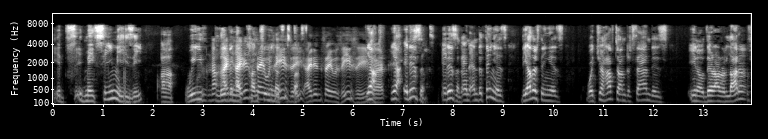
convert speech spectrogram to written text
it's it may seem easy uh, we No, I, live in I a didn't country say it was in easy. I didn't say it was easy, yeah but yeah it isn't. It isn't. And and the thing is the other thing is what you have to understand is you know there are a lot of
